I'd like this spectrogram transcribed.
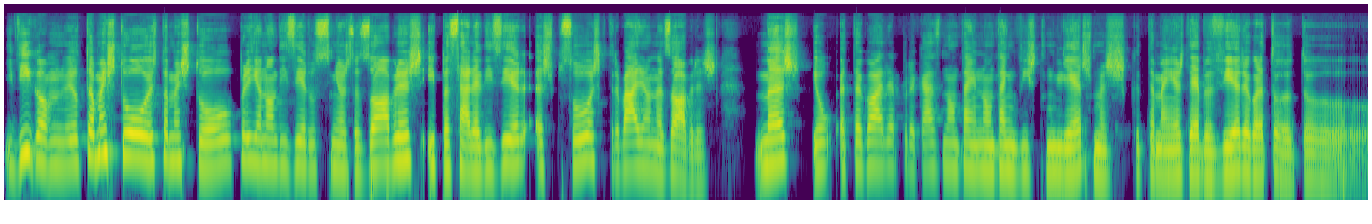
e digam-me, eu também estou, eu também estou, para eu não dizer os senhores das obras e passar a dizer as pessoas que trabalham nas obras. Mas eu até agora, por acaso, não tenho, não tenho visto mulheres, mas que também as deve haver, agora estou.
